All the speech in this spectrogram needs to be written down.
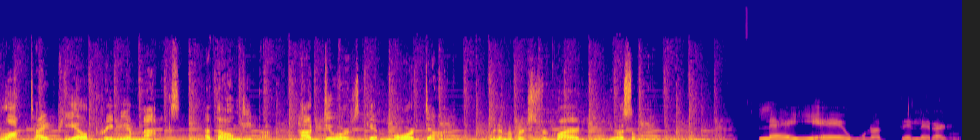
Loctite PL Premium Max at the Home Depot. How doers get more done. Minimum purchase required, US only. Lei è una delle, rag-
